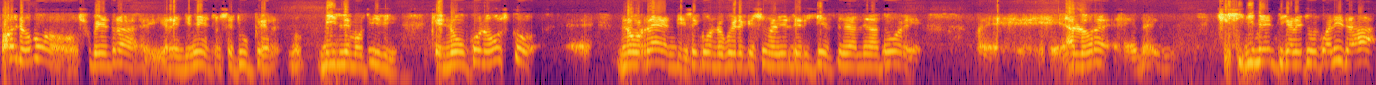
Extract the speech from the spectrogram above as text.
poi dopo subentra il rendimento, se tu per mille motivi che non conosco eh, non rendi secondo quelle che sono le, richieste dell'allenatore, eh, allora eh, beh, ci si dimentica le tue qualità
